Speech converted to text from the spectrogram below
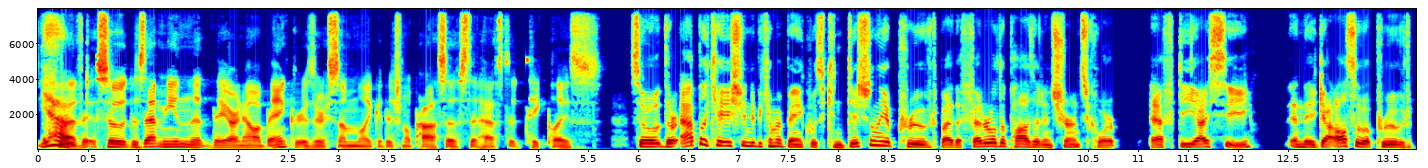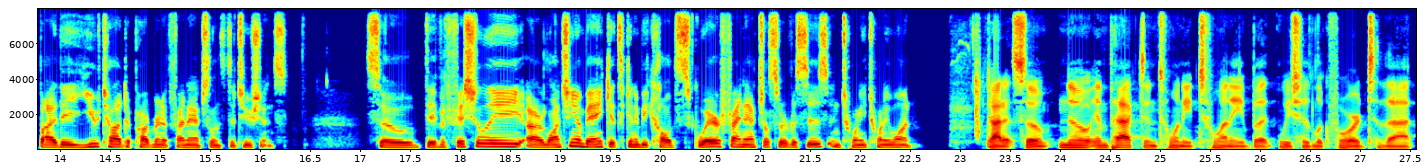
Yeah. Approved? So does that mean that they are now a bank, or is there some like additional process that has to take place? So their application to become a bank was conditionally approved by the Federal Deposit Insurance Corp, FDIC, and they got also approved by the Utah Department of Financial Institutions. So they've officially are launching a bank. It's going to be called Square Financial Services in 2021. Got it. So no impact in 2020, but we should look forward to that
